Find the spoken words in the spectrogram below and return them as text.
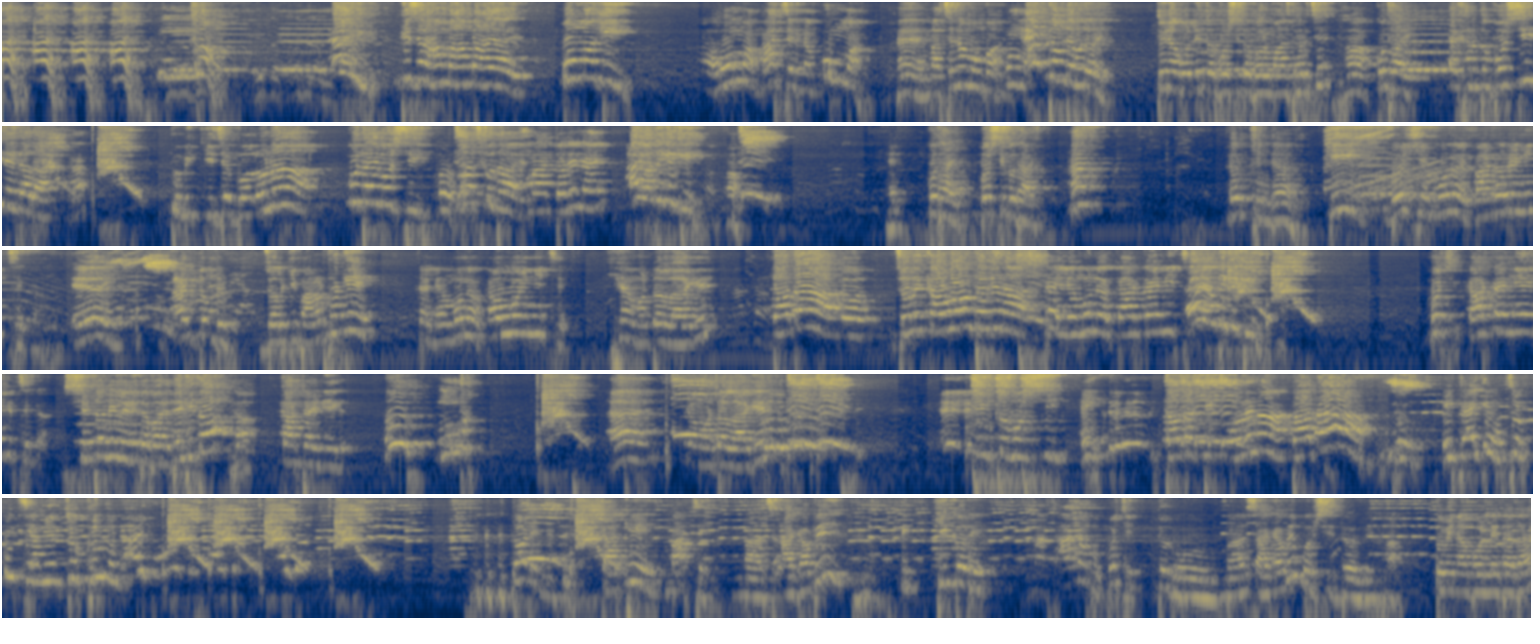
আয় আয় আয় ইম্মা এই কিসের হাম্বা হাম্বা আয় আয়? উম্মা কি? উম্মা মাছের নাম উম্মা। হ্যাঁ মাছের নাম উম্মা। একদম দেবো ধরে না বললি তোর বসি তো বড় মাছ ধরেছে? হ্যাঁ। কোথায়? এখানে তো বসি নেই দাদা। তুমি কি যে বলো না? কোথায় বসি মাছ কোথায়? মা ধরে নাই। আয় ওদিকে কি? কোথায়? বসি কোথায়? হ্যাঁ? লক্ষ্মীন্দর কি? বসে মনে হয় বানরে নিচ্ছে এই একদম জল কি বানর থাকে? তাহলে মনে হয় কাউই নিচ্ছে। কেমনটা লাগে? দাদা জলে থাকে না তাইলে মনে হয় কার কায় নিচ্ছে ওদিকে কি কার কায় নিয়ে গেছে? সেটা নিলে নিতে পারে দেখি তো। কাকটাই নিয়ে হ্যাঁ কেমনটা লাগে? এই- তো বলছি। এই দাদা কি বলে না? দাদা! এই টাইকে চোখ খুলছি আমি চোখ খুলবো না। কাকে মাছে মাছ আগাবে? কি করে? মাছ আগাবো বসে মাছ আগাবে বসি ধরবে। তুমি না বললে দাদা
